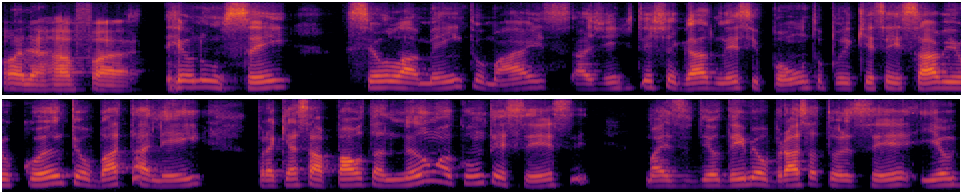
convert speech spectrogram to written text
Olha, Rafa, eu não sei se eu lamento mais a gente ter chegado nesse ponto, porque vocês sabem o quanto eu batalhei para que essa pauta não acontecesse, mas eu dei meu braço a torcer e eu,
